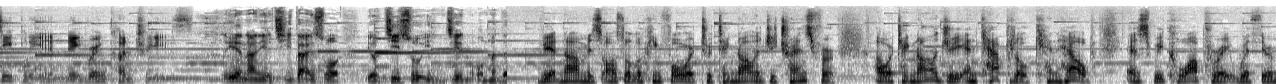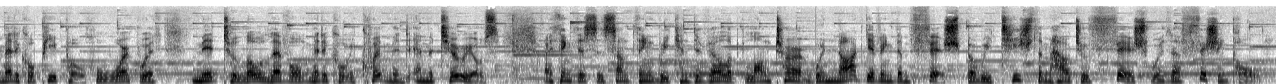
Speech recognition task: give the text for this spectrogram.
deeply in neighboring countries. 越南也期待说有技术引进，我们的 Vietnam is also looking forward to technology transfer. Our technology and capital can help as we cooperate with their medical people who work with mid to low level medical equipment and materials. I think this is something we can develop long term. We're not giving them fish, but we teach them how to fish with a fishing pole.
